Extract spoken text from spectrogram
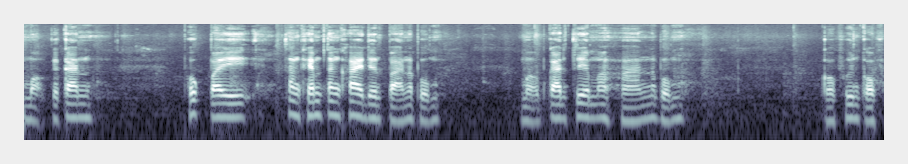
เหมาะกับการพกไปตั้งแคมป์ตั้งค่ายเดินป่านะผม เหมาะกับการเตรียมอาหารนะผมก่อฟืนก่อไฟ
